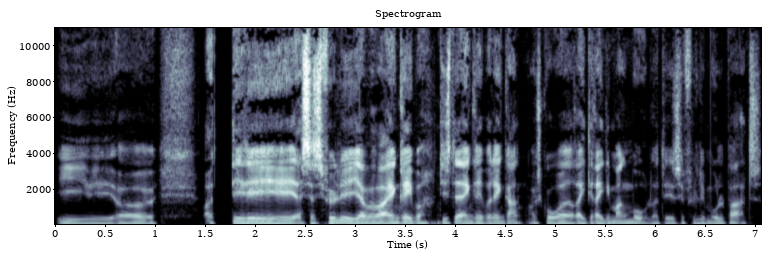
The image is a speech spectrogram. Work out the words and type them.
I, og, og det, altså selvfølgelig, jeg var angriber, de steder angriber dengang, og scorede rigtig, rigtig mange mål, og det er selvfølgelig målbart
